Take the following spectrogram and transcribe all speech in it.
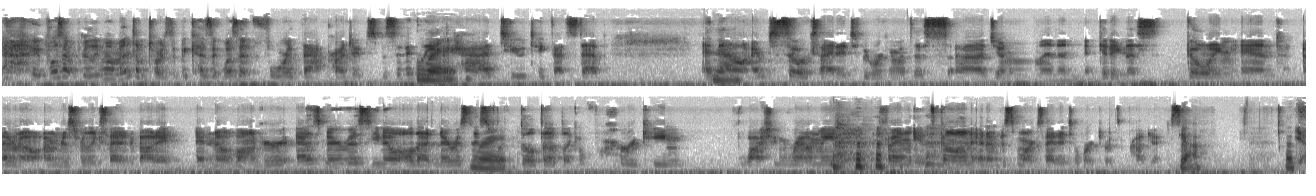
it wasn't really momentum towards it because it wasn't for that project specifically. Right. I had to take that step. And yeah. now I'm so excited to be working with this uh, gentleman and, and getting this going. And I don't know, I'm just really excited about it and no longer as nervous. You know, all that nervousness right. built up like a hurricane washing around me. Finally, it's gone, and I'm just more excited to work towards the project. So, yeah. That's yeah,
